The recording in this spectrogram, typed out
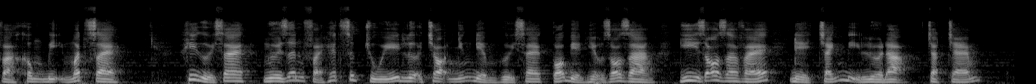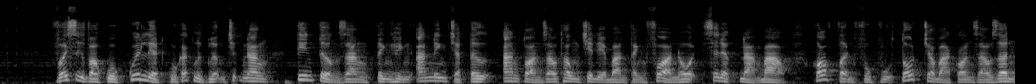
và không bị mất xe. Khi gửi xe, người dân phải hết sức chú ý lựa chọn những điểm gửi xe có biển hiệu rõ ràng, ghi rõ giá vé để tránh bị lừa đảo, chặt chém. Với sự vào cuộc quyết liệt của các lực lượng chức năng, tin tưởng rằng tình hình an ninh trật tự, an toàn giao thông trên địa bàn thành phố Hà Nội sẽ được đảm bảo, góp phần phục vụ tốt cho bà con giáo dân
